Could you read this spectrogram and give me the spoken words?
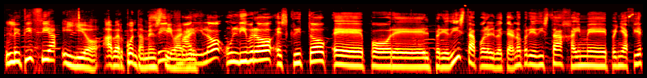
Leticia y yo. A ver, cuéntame, Sí, Estíbaliz. Marilo, un libro escrito eh, por el periodista, por el veterano periodista Jaime Peñafiel.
